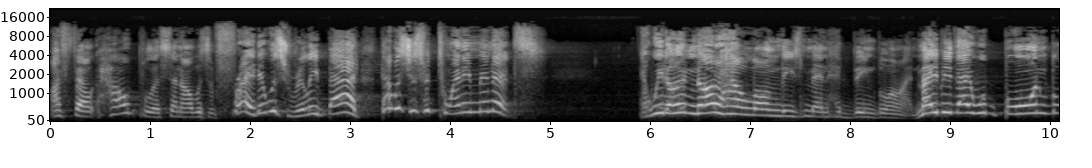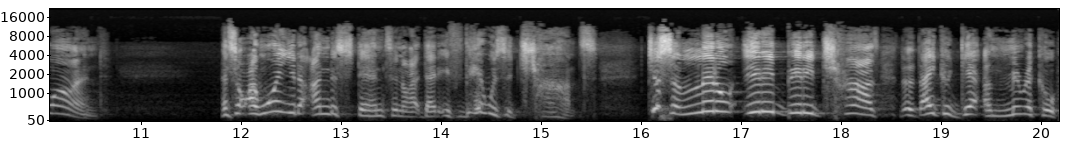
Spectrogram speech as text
I felt helpless and I was afraid. It was really bad. That was just for 20 minutes. And we don't know how long these men had been blind. Maybe they were born blind. And so I want you to understand tonight that if there was a chance just a little itty bitty chance that they could get a miracle,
